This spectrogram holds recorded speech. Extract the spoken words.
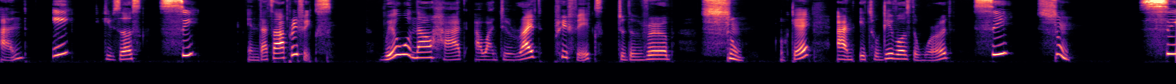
and E gives us C. And that's our prefix. we will now add our derived prefix to the verb soon. Okay? And it will give us the word si soon. Si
